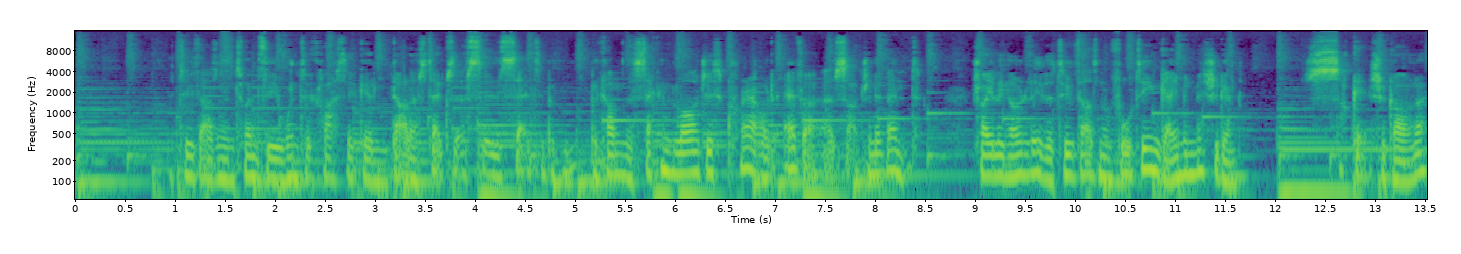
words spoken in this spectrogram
The 2020 Winter Classic in Dallas, Texas is set to be- become the second largest crowd ever at such an event, trailing only the 2014 game in Michigan. Suck it, Chicago.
